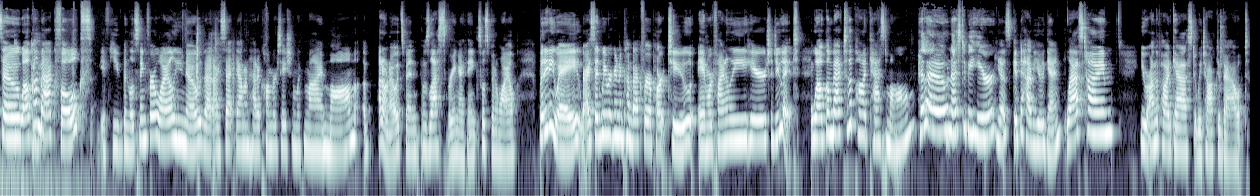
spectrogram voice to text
So, welcome back, folks. If you've been listening for a while, you know that I sat down and had a conversation with my mom. I don't know, it's been, it was last spring, I think, so it's been a while. But anyway, I said we were going to come back for a part two, and we're finally here to do it. Welcome back to the podcast, Mom. Hello, nice to be here. Yes, good to have you again. Last time you were on the podcast, we talked about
